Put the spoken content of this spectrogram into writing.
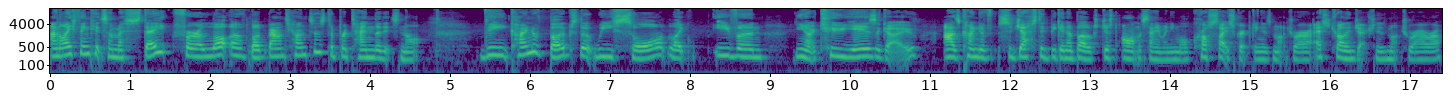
And I think it's a mistake for a lot of bug bounty hunters to pretend that it's not. The kind of bugs that we saw, like even, you know, two years ago, as kind of suggested beginner bugs, just aren't the same anymore. Cross site scripting is much rarer, SQL injection is much rarer.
